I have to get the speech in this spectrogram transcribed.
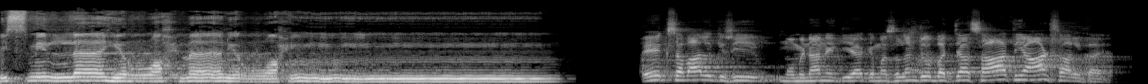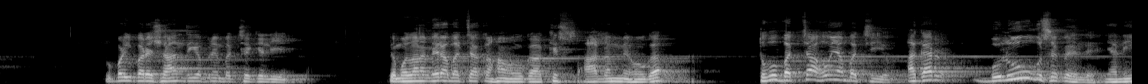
بسم اللہ الرحمن الرحیم ایک سوال کسی مومنہ نے کیا کہ مثلا جو بچہ سات یا آٹھ سال کا ہے وہ بڑی پریشان تھی اپنے بچے کے لیے کہ مولانا میرا بچہ کہاں ہوگا، کس عالم میں ہوگا؟ تو وہ بچہ ہو یا بچی ہو، اگر بلوغ سے پہلے یعنی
